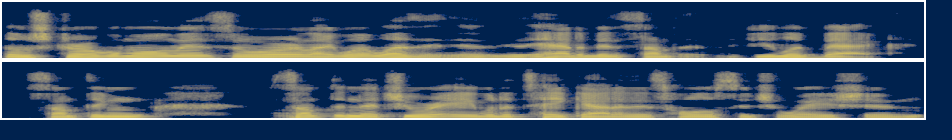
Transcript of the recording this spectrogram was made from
those struggle moments or like what was it? it? It had to been something. If you look back, something something that you were able to take out of this whole situation,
